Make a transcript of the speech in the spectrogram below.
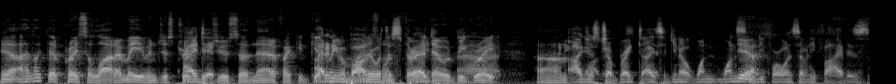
Yeah, I like that price a lot. I may even just drink the juice on that if I could get. I didn't like even bother with the spread. That would be great. Uh, um, I just jumped right to. I said, you know, one 174, yeah. 175 is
